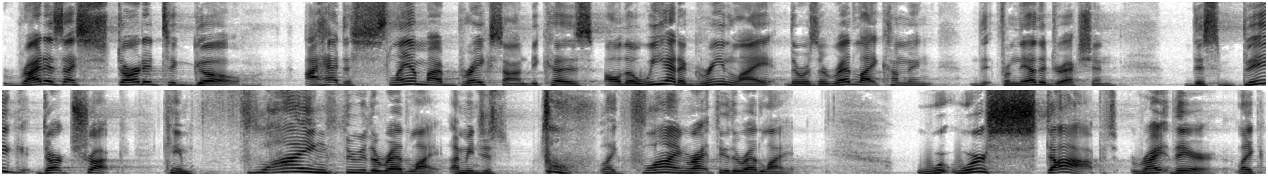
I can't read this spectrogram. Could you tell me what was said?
Right as I started to go, I had to slam my brakes on because although we had a green light, there was a red light coming from the other direction. This big dark truck came flying through the red light. I mean, just like flying right through the red light. We're stopped right there, like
